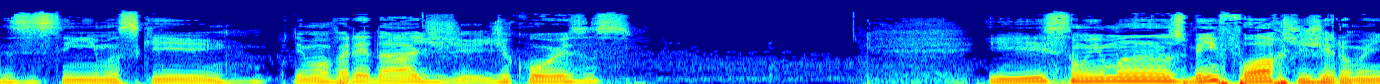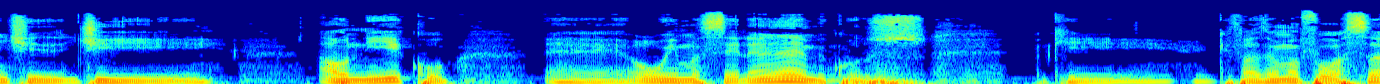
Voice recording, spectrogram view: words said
existem ímãs que tem uma variedade de, de coisas. E são ímãs bem fortes, geralmente de alnico é, ou ímãs cerâmicos, que, que fazem uma força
